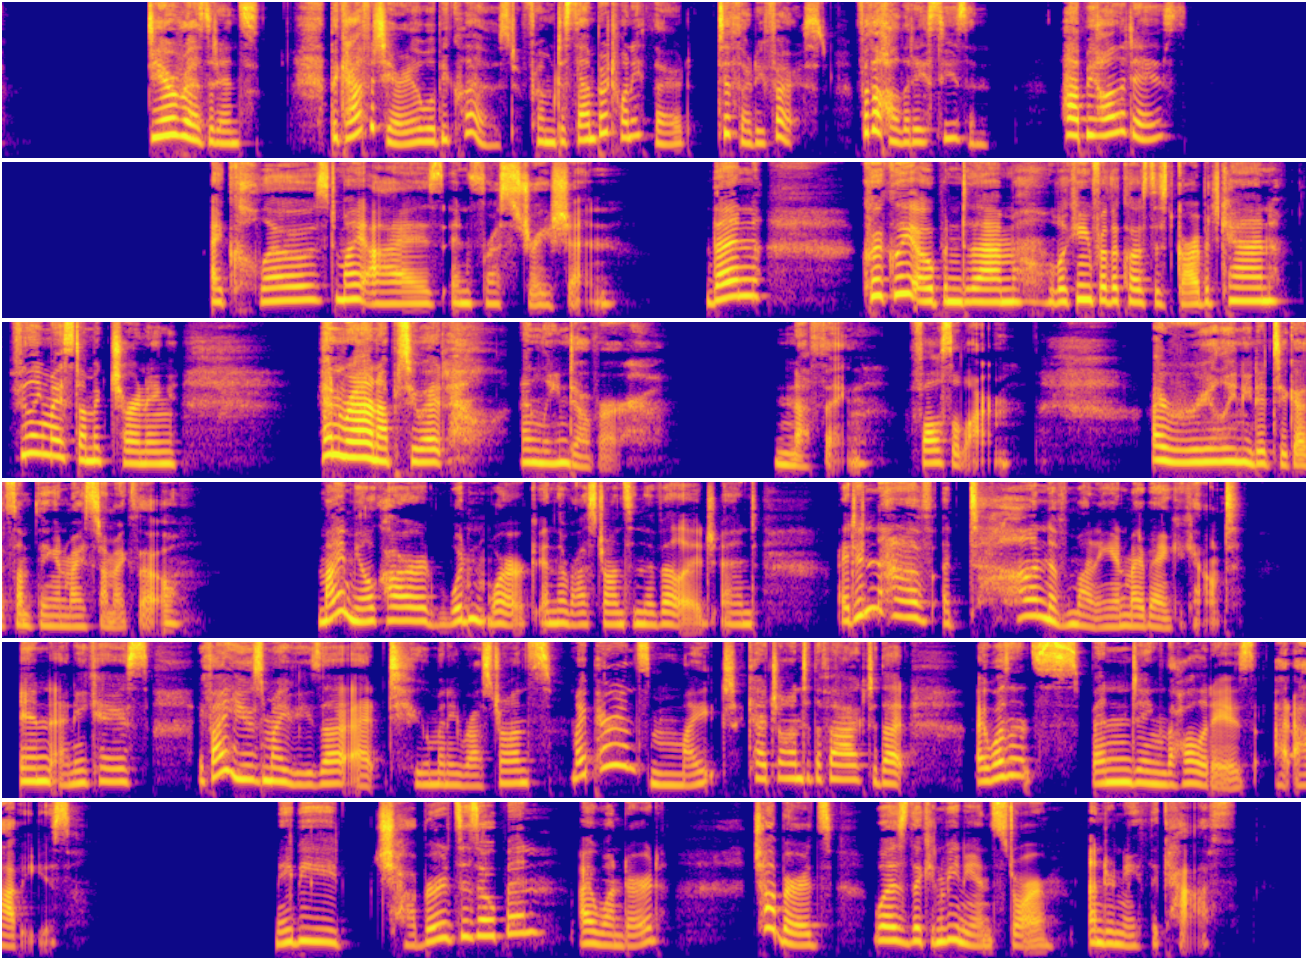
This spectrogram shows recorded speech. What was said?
Dear residents, the cafeteria will be closed from December 23rd to 31st for the holiday season. Happy holidays! I closed my eyes in frustration. Then quickly opened them, looking for the closest garbage can, feeling my stomach churning, and ran up to it and leaned over. Nothing. False alarm. I really needed to get something in my stomach, though. My meal card wouldn't work in the restaurants in the village, and I didn't have a ton of money in my bank account. In any case, if I used my visa at too many restaurants, my parents might catch on to the fact that I wasn't spending the holidays at Abby's. Maybe Chubbard's is open? I wondered. Chubbard's was the convenience store underneath the caf.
